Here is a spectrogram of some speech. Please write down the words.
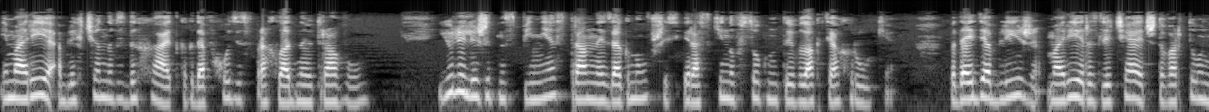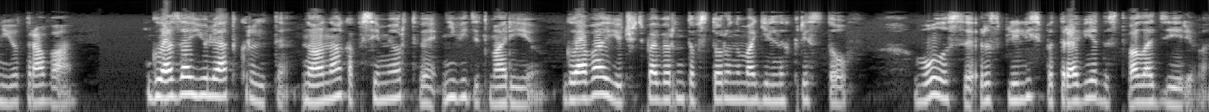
и Мария облегченно вздыхает, когда входит в прохладную траву. Юля лежит на спине, странно изогнувшись и раскинув согнутые в локтях руки. Подойдя ближе, Мария различает, что во рту у нее трава. Глаза Юли открыты, но она, как все мертвые, не видит Марию. Голова ее чуть повернута в сторону могильных крестов. Волосы расплелись по траве до ствола дерева.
